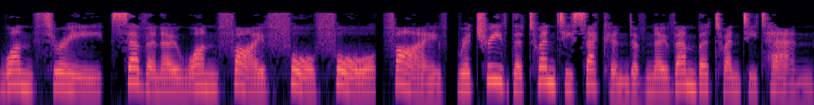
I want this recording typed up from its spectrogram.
0-13-701544-5, retrieved the 22nd of November 2010.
